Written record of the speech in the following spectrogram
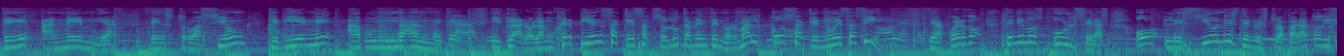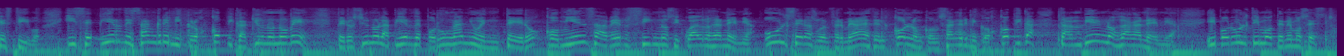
de anemia, menstruación que viene abundante. Y claro, la mujer piensa que es absolutamente normal, cosa que no es así. No, no es así. ¿De acuerdo? Tenemos úlceras o lesiones de nuestro aparato digestivo y se pierde sangre microscópica que uno no ve, pero si uno la pierde por un año entero, comienza a haber signos y cuadros de anemia. Úlceras o enfermedades del colon con sangre microscópica también nos dan anemia. Y por último tenemos esto,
